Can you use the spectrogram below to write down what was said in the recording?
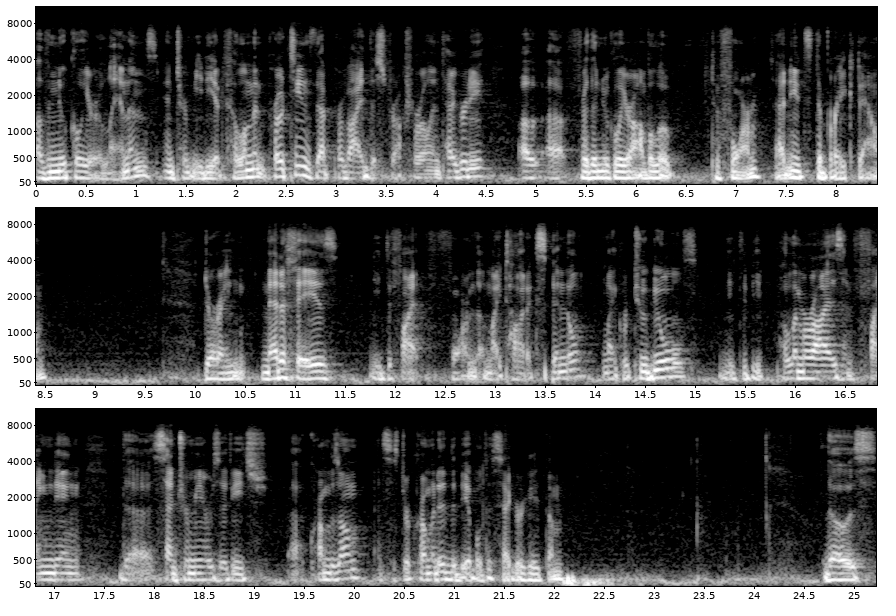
of nuclear lamins, intermediate filament proteins that provide the structural integrity of, uh, for the nuclear envelope to form. That needs to break down. During metaphase, you need to fi- form the mitotic spindle. Microtubules need to be polymerized and finding the centromeres of each uh, chromosome and sister chromatid to be able to segregate them. Those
